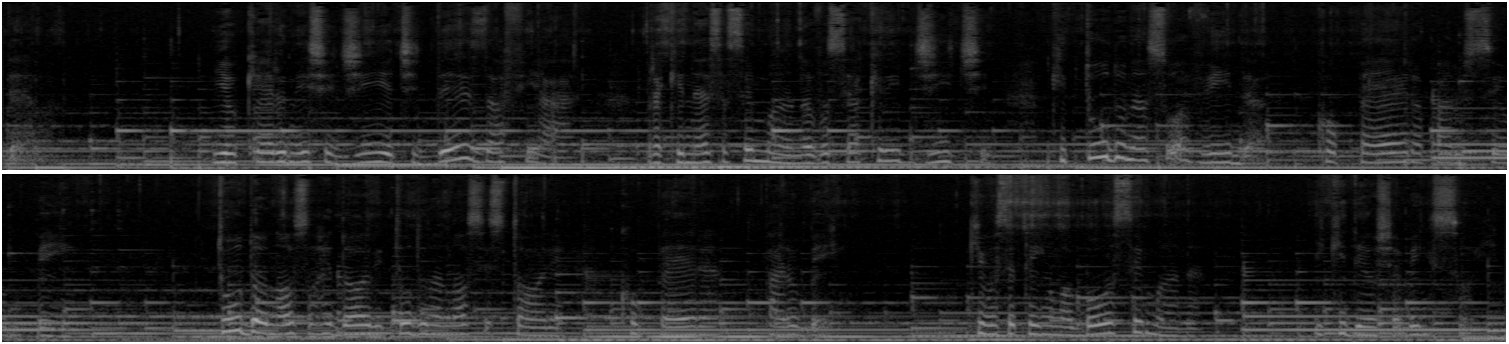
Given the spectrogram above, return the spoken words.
dela. E eu quero neste dia te desafiar para que nessa semana você acredite que tudo na sua vida coopera para o seu bem. Tudo ao nosso redor e tudo na nossa história coopera para o bem. Que você tenha uma boa semana e que Deus te abençoe.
